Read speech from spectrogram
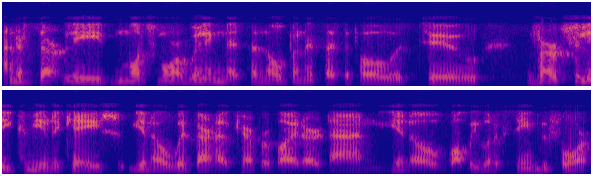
And there's certainly much more willingness and openness, I suppose, to virtually communicate, you know, with their healthcare provider than, you know, what we would have seen before.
